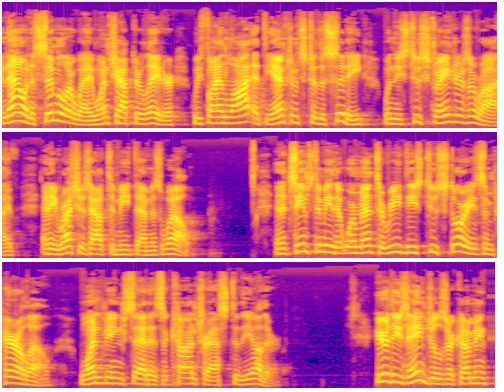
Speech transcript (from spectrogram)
And now, in a similar way, one chapter later, we find Lot at the entrance to the city when these two strangers arrive, and he rushes out to meet them as well. And it seems to me that we're meant to read these two stories in parallel, one being said as a contrast to the other. Here, these angels are coming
